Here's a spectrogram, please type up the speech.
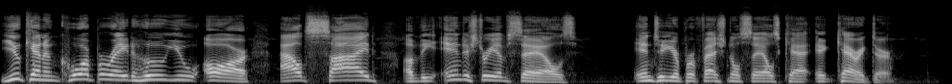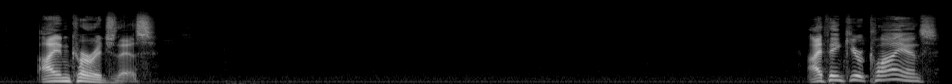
You can incorporate who you are outside of the industry of sales into your professional sales ca- eh, character. I encourage this. I think your clients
